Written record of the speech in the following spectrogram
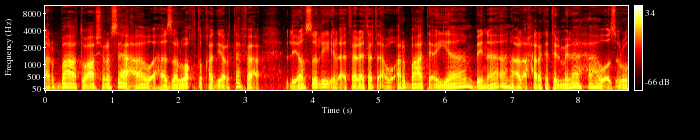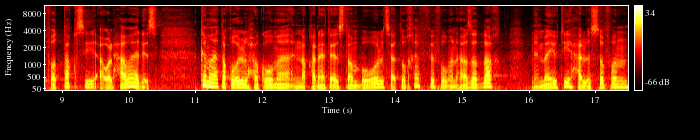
أربعة عشر ساعة وهذا الوقت قد يرتفع ليصل إلى ثلاثة أو أربعة أيام بناء على حركة الملاحة وظروف الطقس أو الحوادث. كما تقول الحكومة إن قناة إسطنبول ستخفف من هذا الضغط مما يتيح للسفن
